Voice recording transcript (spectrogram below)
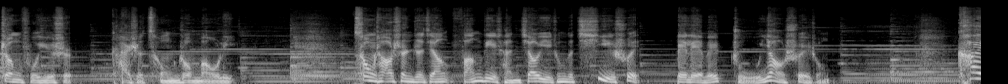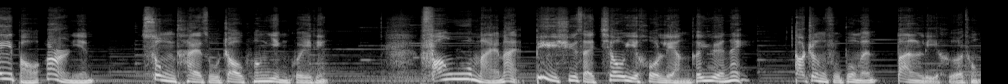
政府于是开始从中牟利。宋朝甚至将房地产交易中的契税被列为主要税种。开宝二年，宋太祖赵匡胤规定，房屋买卖必须在交易后两个月内，到政府部门办理合同，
